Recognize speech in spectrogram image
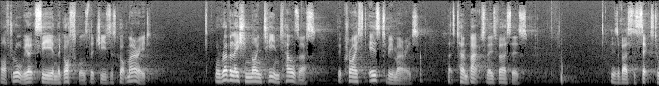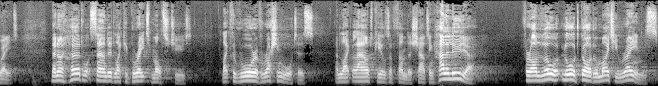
After all, we don't see in the Gospels that Jesus got married. Well, Revelation 19 tells us that Christ is to be married. Let's turn back to those verses. These are verses 6 to 8. Then I heard what sounded like a great multitude, like the roar of rushing waters, and like loud peals of thunder, shouting, Hallelujah! For our Lord God Almighty reigns.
